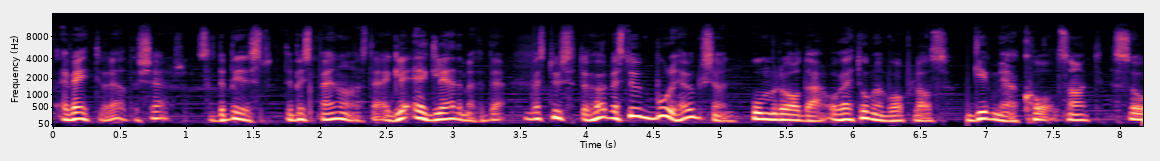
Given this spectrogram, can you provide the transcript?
jeg vet jo det at det skjer. Så det blir, det blir spennende. Jeg, gleder meg til det. Hvis du, hører, hvis du bor i Haugesund, området, og vet om en båtplass, give me a call. sant? Så,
